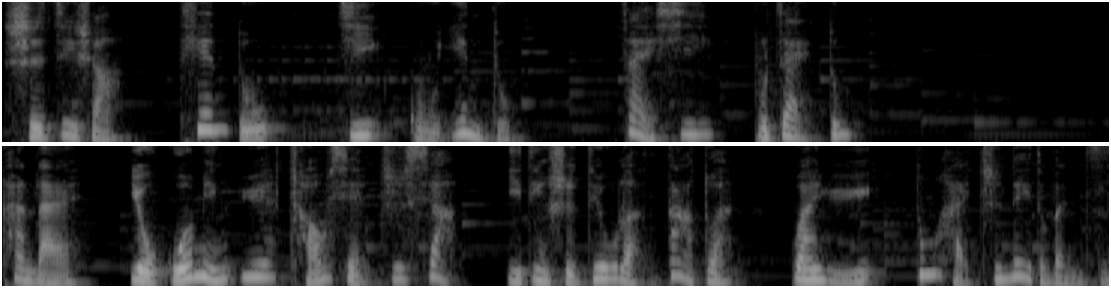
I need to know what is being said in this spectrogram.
实际上，天独。即古印度，在西不在东。看来有国名曰朝鲜之下，一定是丢了大段关于东海之内的文字。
